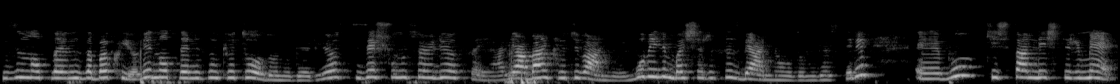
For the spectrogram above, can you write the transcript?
sizin notlarınıza bakıyor ve notlarınızın kötü olduğunu görüyor. Size şunu söylüyorsa eğer ya ben kötü bir anneyim. Bu benim başarısız bir anne olduğumu gösterir. E, bu kişiselleştirme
